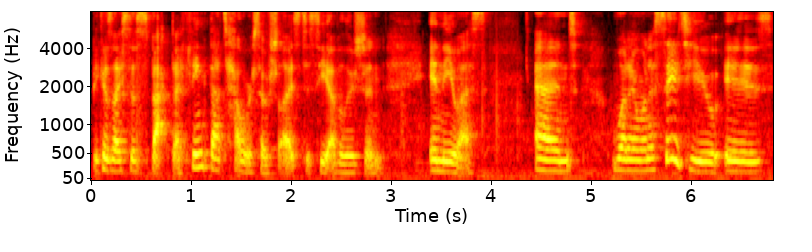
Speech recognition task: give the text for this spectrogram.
Because I suspect, I think that's how we're socialized to see evolution in the US. And what I want to say to you is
